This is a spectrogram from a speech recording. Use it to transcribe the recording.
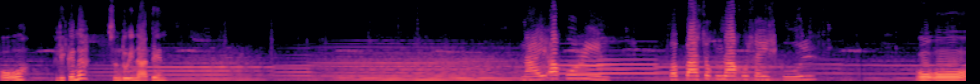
Oo, halika na. Sunduin natin. Nay, ako rin. Papasok na ako sa school. Oo,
